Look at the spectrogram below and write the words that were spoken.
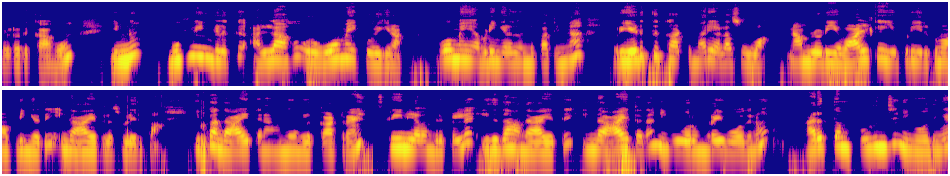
சொல்றதுக்காகவும் இன்னும் முஹ்மீன்களுக்கு அல்லாஹ் ஒரு ஓமை கூறுகிறான். ஓமை அப்படிங்கிறது வந்து பாத்தீங்கன்னா ஒரு எடுத்துக்காட்டு மாதிரி எல்லாம் சொல்லுவான். நம்மளுடைய வாழ்க்கை எப்படி இருக்கணும் அப்படிங்கிறது இந்த ஆயத்துல சொல்லியிருப்பான். இப்ப அந்த ஆயத்தை நான் வந்து உங்களுக்கு காட்டுறேன். ஸ்கிரீன்ல வந்திருக்குல்ல இதுதான் அந்த ஆயத்து. இந்த ஆயத்தை தான் நீங்க ஒரு முறை ஓதணும். அர்த்தம் புரிஞ்சு நீங்கள் ஓதுங்க.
